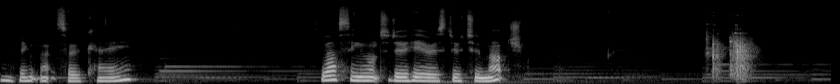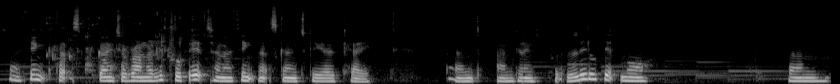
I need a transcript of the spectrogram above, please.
I think that's okay. Last thing we want to do here is do too much. So I think that's going to run a little bit and I think that's going to be okay. And I'm going to put a little bit more um,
